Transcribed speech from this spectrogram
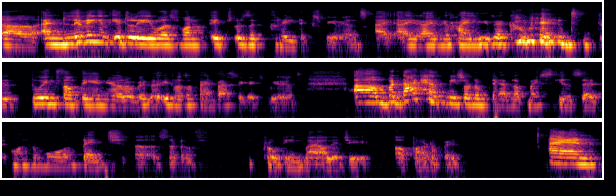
uh, and living in Italy was one. It was a great experience. I, I, I highly recommend doing something in Europe. It, it was a fantastic experience. Um, but that helped me sort of develop my skill set on the more bench uh, sort of protein biology uh, part of it. And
